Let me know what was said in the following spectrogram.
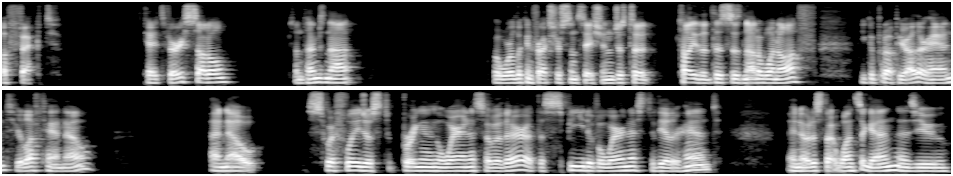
effect. Okay, it's very subtle, sometimes not but we're looking for extra sensation. Just to tell you that this is not a one-off, you can put up your other hand, your left hand now, and now swiftly just bringing awareness over there at the speed of awareness to the other hand. And notice that once again, as you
